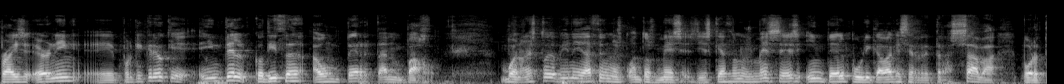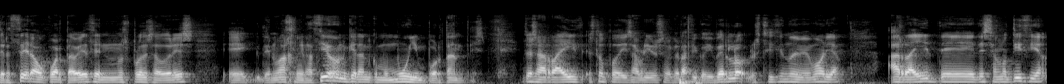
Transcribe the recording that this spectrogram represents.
price earning, eh, ¿por qué creo que Intel cotiza a un PER tan bajo? Bueno, esto viene de hace unos cuantos meses, y es que hace unos meses Intel publicaba que se retrasaba por tercera o cuarta vez en unos procesadores eh, de nueva generación que eran como muy importantes. Entonces, a raíz, esto podéis abriros el gráfico y verlo, lo estoy diciendo de memoria, a raíz de, esa noticia,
